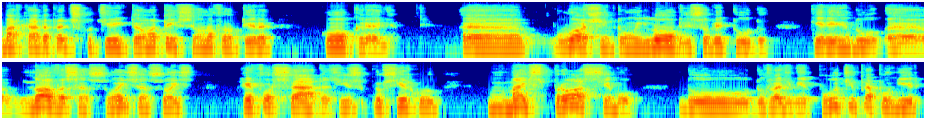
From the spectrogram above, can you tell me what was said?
marcada para discutir, então, a tensão na fronteira com a Ucrânia. Washington e Londres, sobretudo, querendo novas sanções, sanções reforçadas, isso para o círculo mais próximo do, do Vladimir Putin, para punir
